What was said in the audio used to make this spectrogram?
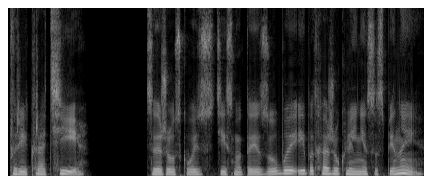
«Прекрати!» Цежу сквозь стиснутые зубы и подхожу к Лине со спины.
